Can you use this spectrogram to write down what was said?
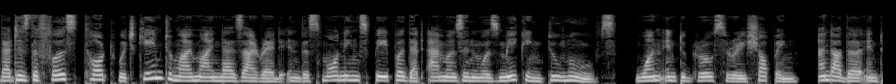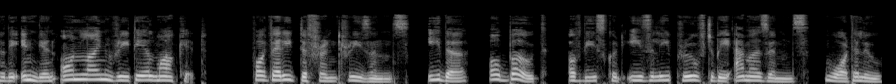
That is the first thought which came to my mind as I read in this morning's paper that Amazon was making two moves one into grocery shopping, and other into the Indian online retail market. For very different reasons, either, or both, of these could easily prove to be Amazon's Waterloo.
